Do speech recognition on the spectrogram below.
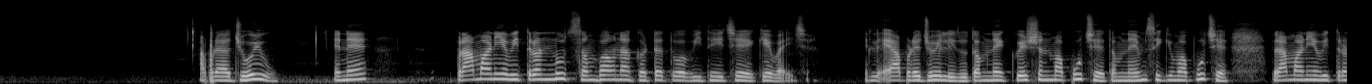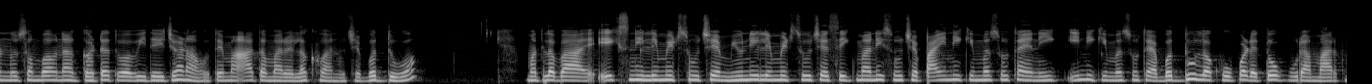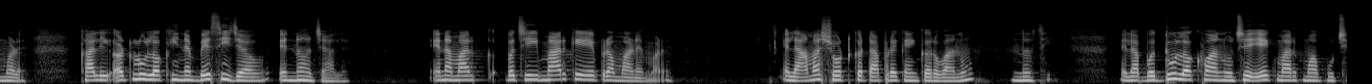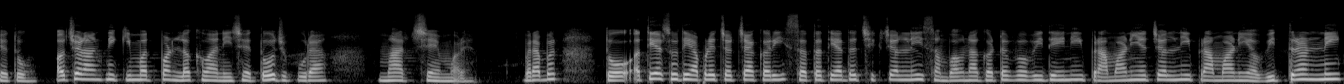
આપણે આ જોયું. એને પ્રામાણ્ય વિતરણનું જ સંભાવના ઘટત્વ વિધેય છે કહેવાય છે. એટલે એ આપણે જોઈ લીધું. તમને ક્વેશ્ચનમાં પૂછે, તમને એમસીક્યુમાં પૂછે, પ્રામાણ્ય વિતરણનું સંભાવના ઘટત્વ વિધેય જણાવો. તેમાં આ તમારે લખવાનું છે બધું, હો. મતલબ આ એક્સની લિમિટ શું છે મ્યુની લિમિટ શું છે સિગ્માની શું છે પાઈની કિંમત શું થાય અને ઈની કિંમત શું થાય બધું લખવું પડે તો પૂરા માર્ક મળે. ખાલી આટલું લખીને બેસી જાઓ, એ ન ચાલે. એના માર્ક, પછી માર્કે એ પ્રમાણે મળે. એટલે આમાં શોર્ટકટ આપણે કંઈ કરવાનું નથી. એટલે બધું લખવાનું છે, એક માર્કમાં પૂછે તો. અચળાંકની કિંમત પણ લખવાની છે, તો જ પૂરા માર્ક છે મળે. બરાબર? તો અત્યાર સુધી આપણે ચર્ચા કરી સતત યાદચ્છિક ચલની, સંભાવના ઘટવ વિધેયની, પ્રામાણ્ય ચલની, પ્રામાણ્ય વિતરણની,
